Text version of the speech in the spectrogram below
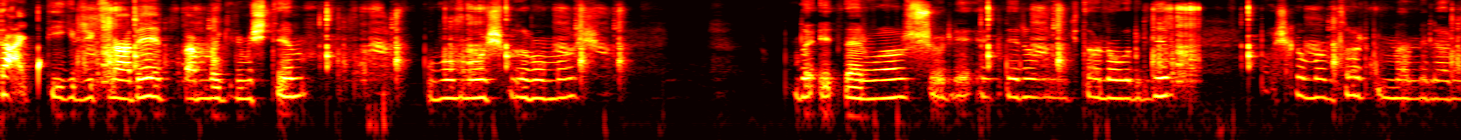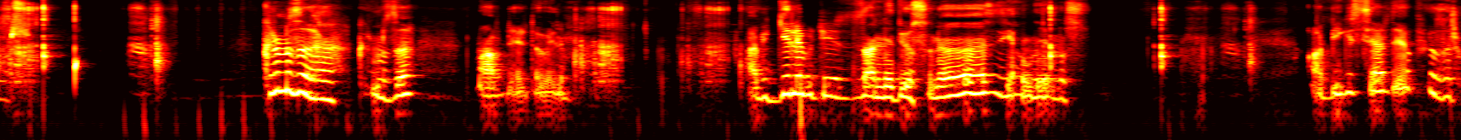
Tak diye gireceksin abi. Ben buna girmiştim. Bu bomboş, bu da bomboş. Burada etler var. Şöyle etler alayım. iki tane alabildim. Başka mantar bilmem neler var. Kırmızı. ha Kırmızı. Mavileri dövelim. Abi gelebileceğiz zannediyorsunuz. Yanılıyorsunuz. Abi bilgisayarda yapıyorlar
